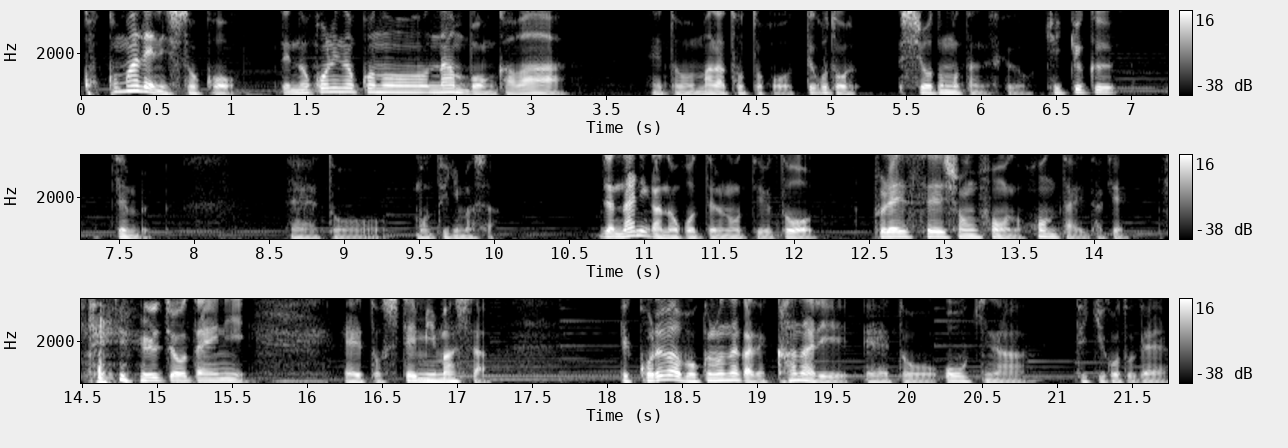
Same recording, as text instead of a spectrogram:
ここまでにしとこう。で残りのこの何本かはえっ、とまだ取っとこうってことをしようと思ったんですけど結局全部えっ、と持ってきました。じゃあ何が残ってるのっていうとプレイステーション4の本体だけ っていう状態に、えーと、してみました。でこれは僕の中でかなり、えーと大きな出来事で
